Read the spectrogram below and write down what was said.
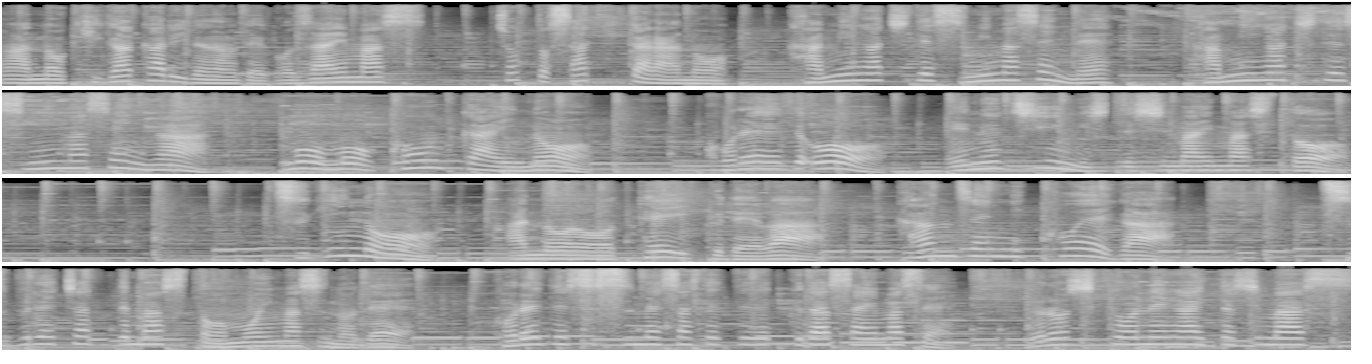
あの気がかりなのでございます。ちょっとさっきからあの噛みがちですみませんね。噛みがちですみませんがもうもう今回のこれを NG にしてしまいますと次のあのテイクでは完全に声が潰れちゃってますと思いますのでこれで進めさせてくださいませよろしくお願いいたします。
